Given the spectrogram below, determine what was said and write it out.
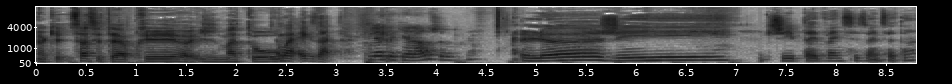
Ok, ça, c'était après euh, Il Mato. Ouais, exact. Puis là, t'as quel âge, à peu près? Là, j'ai j'ai peut-être 26 27 ans.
